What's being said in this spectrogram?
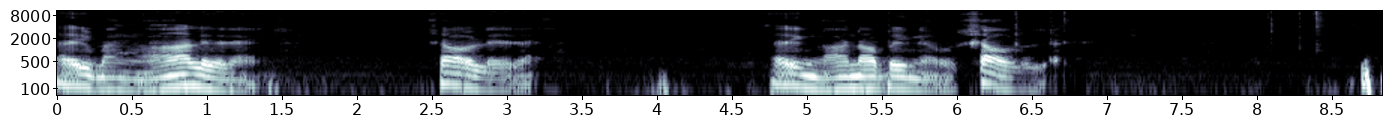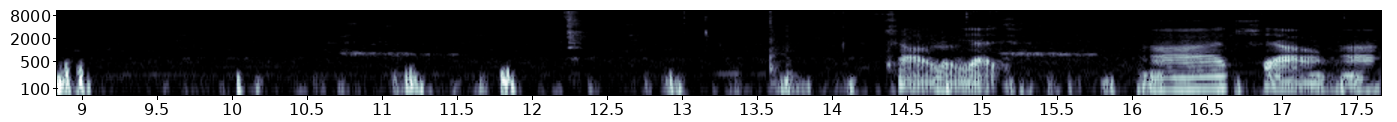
အဲဒီမှာငားလေတိုင်းရှောက်လေတိုင်းအဲဒီငားနောက်ပိတ်နဲ့ကိုရှောက်လို့ရတယ်ရှောက်လို့ရတယ်အားရှောက်အား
